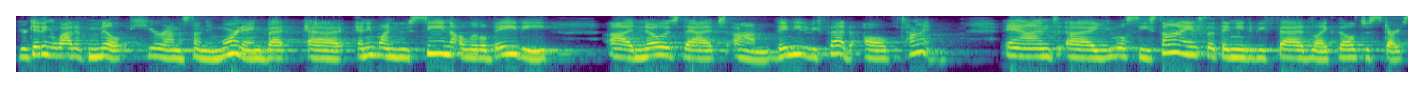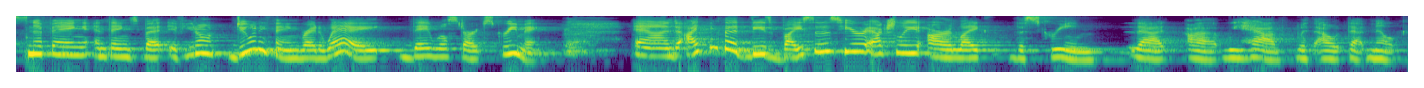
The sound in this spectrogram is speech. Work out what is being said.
You're getting a lot of milk here on a Sunday morning, but uh, anyone who's seen a little baby uh, knows that um, they need to be fed all the time. And uh, you will see signs that they need to be fed, like they'll just start sniffing and things, but if you don't do anything right away, they will start screaming. And I think that these vices here actually are like the scream that uh, we have without that milk.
